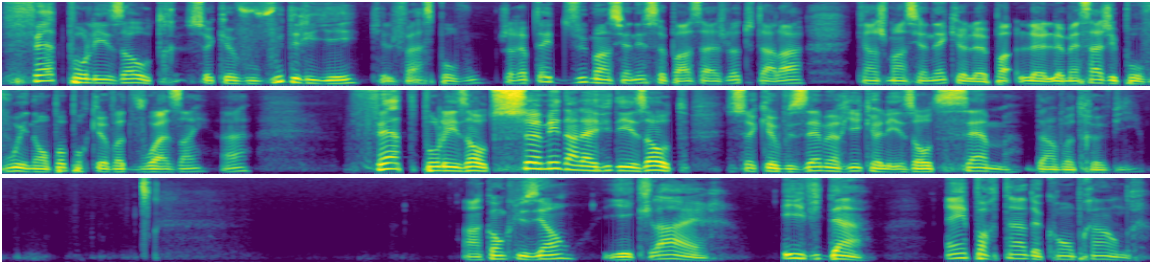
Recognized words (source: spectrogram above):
Faites pour les autres ce que vous voudriez qu'ils fassent pour vous. J'aurais peut-être dû mentionner ce passage-là tout à l'heure quand je mentionnais que le, message est pour vous et non pas pour que votre voisin. Hein? Faites pour les autres, semez dans la vie des autres ce que vous aimeriez que les autres sèment dans votre vie. En conclusion, il est clair, évident, important de comprendre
